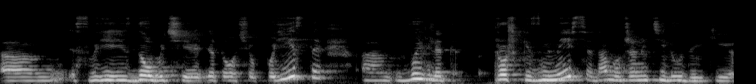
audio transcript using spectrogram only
е, своєї здобичі для того, щоб поїсти. Е, вигляд трошки змінився. Да? Ми вже не ті люди, які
